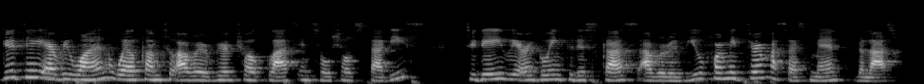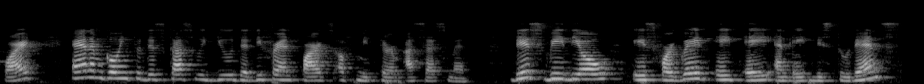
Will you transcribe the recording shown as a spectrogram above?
Good day, everyone. Welcome to our virtual class in social studies. Today, we are going to discuss our review for midterm assessment, the last part, and I'm going to discuss with you the different parts of midterm assessment. This video is for grade 8A and 8B students,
